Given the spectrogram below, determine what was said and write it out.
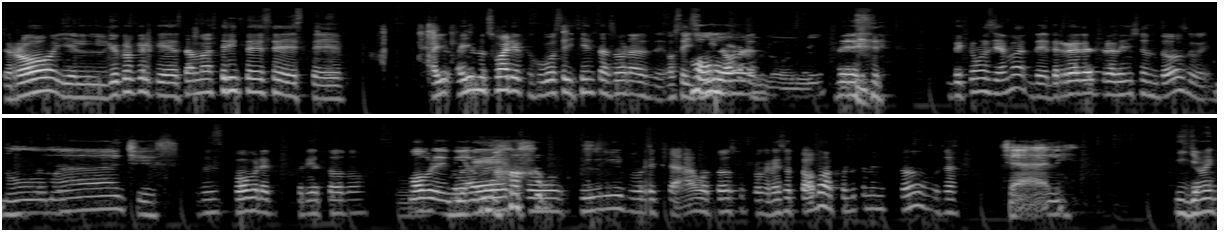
cerró y el yo creo que el que está más triste es este hay, hay un usuario que jugó 600 horas de- o 6000 horas de, de ¿cómo se llama? De, de Red Dead Redemption 2, güey. No manches. Entonces, pobre, perdió todo. Pobre diablo. progreso, Sí, pobre chavo, todo su progreso, todo, absolutamente todo. O sea, Chale. y yo, me,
